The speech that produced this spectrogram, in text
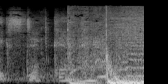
Big stiff.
